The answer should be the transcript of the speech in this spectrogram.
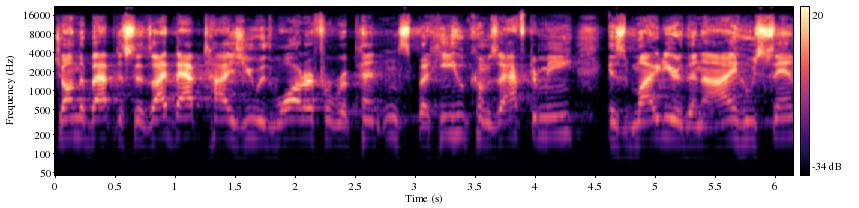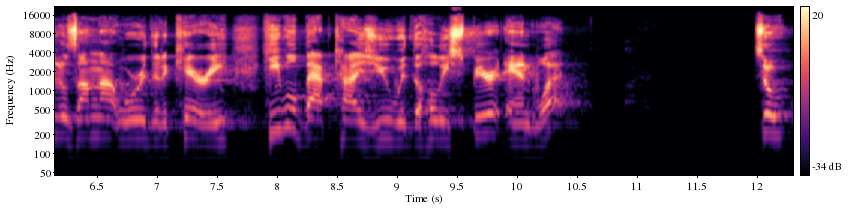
John the Baptist says, I baptize you with water for repentance, but he who comes after me is mightier than I, whose sandals I'm not worthy to carry. He will baptize you with the Holy Spirit and what? So,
